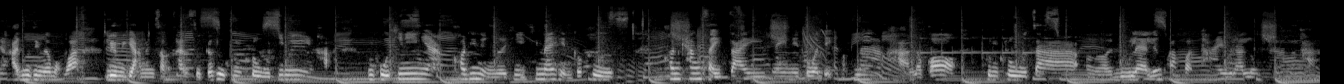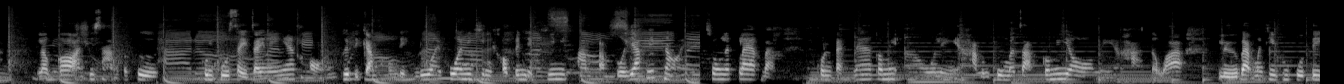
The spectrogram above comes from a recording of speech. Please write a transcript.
นะคะจริงๆเราบอกว่าลืมอีกอย่างหนึ่งสำคัญสุดก็คือคุณครูที่นี่ค่ะ คุณครูที่นี่เนี่ยข้อที่หนึ่งเลยที่ที่แม่เห็นก็คือค่อนข้างใส่ใจในในตัวเด็กมากๆค่ะ แล้วก็คุณครูจะเอ่อดูแลเรื่องความปลอดภัยเวลาลงน้ำค่ะแล้วก็อันที่สามก็คือ คุณครูใส่ใจในแง่ของพฤติกรรมของเด็กด้วยเพราะว่านิคินเขาเป็นเด็กที่มีความปรับตัวยากนิดหน่อย ช่วงแรก ๆ แบบ คนแปลกหน้าก็ไม่เอาอะไรอย่างเงี้ยค่ะคุณครูมาจับก็ไม่ยอม ค่ะ แต่ว่าหรือแบบบางทีคุณครูตี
